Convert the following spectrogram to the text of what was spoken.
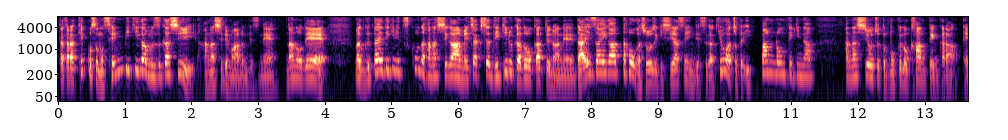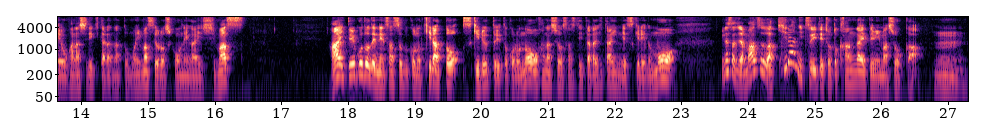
だから結構その線引きが難しい話でもあるんですね。なので、まあ、具体的に突っ込んだ話がめちゃくちゃできるかどうかっていうのはね、題材があった方が正直しやすいんですが、今日はちょっと一般論的な話をちょっと僕の観点から、えーお話できたらなと思います。よろしくお願いします。はい。ということでね、早速このキラとスキルというところのお話をさせていただきたいんですけれども、皆さんじゃあまずはキラについてちょっと考えてみましょうか。うん。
